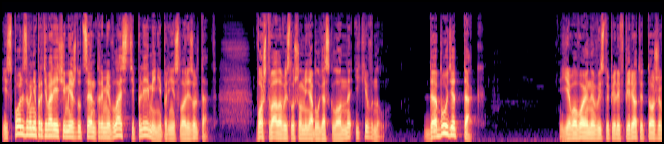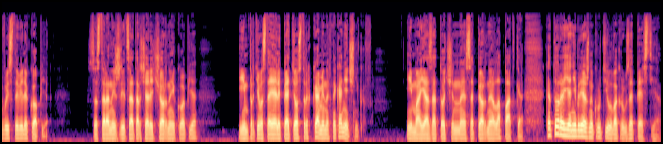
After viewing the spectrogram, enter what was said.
Использование противоречий между центрами власти племени принесло результат. Вождь Вала выслушал меня благосклонно и кивнул. «Да будет так!» Его воины выступили вперед и тоже выставили копья. Со стороны жреца торчали черные копья. Им противостояли пять острых каменных наконечников. И моя заточенная саперная лопатка, которую я небрежно крутил вокруг запястья.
